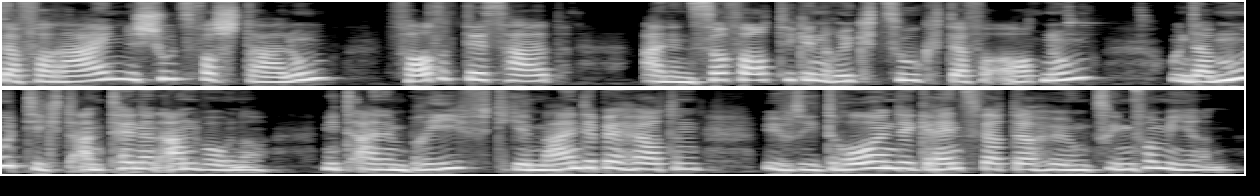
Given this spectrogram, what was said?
Der Verein Schutz vor Strahlung fordert deshalb einen sofortigen Rückzug der Verordnung und ermutigt Antennenanwohner, mit einem Brief die Gemeindebehörden über die drohende Grenzwerterhöhung zu informieren.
